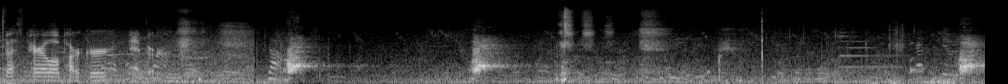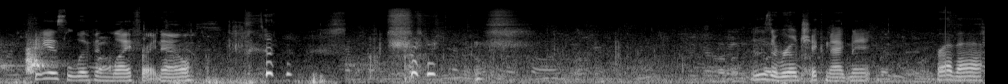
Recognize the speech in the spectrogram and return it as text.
Best parallel parker ever. he is living life right now. this is a real chick magnet. Brava.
